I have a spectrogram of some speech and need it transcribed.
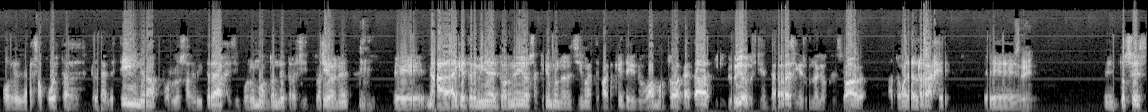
por las apuestas clandestinas, por los arbitrajes y por un montón de otras situaciones, eh, nada, hay que terminar el torneo, saquémonos encima de este paquete que nos vamos todos a Qatar, incluido el presidente Racing, que es uno de los que se va a tomar el raje. Eh, entonces,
